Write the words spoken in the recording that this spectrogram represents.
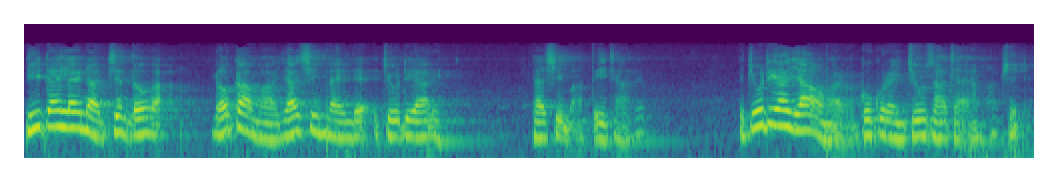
ဒီတိုင်းလိုက်တာကျင့်သုံးကလောကမှာရရှိနိုင်တဲ့အကျိုးတရားတွေရရှိမှသိကြတယ်အကျိုးတရားရအောင်ကတော့ကိုယ်ကိုယ်တိုင်ကြိုးစားကြရမှာဖြစ်တယ်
